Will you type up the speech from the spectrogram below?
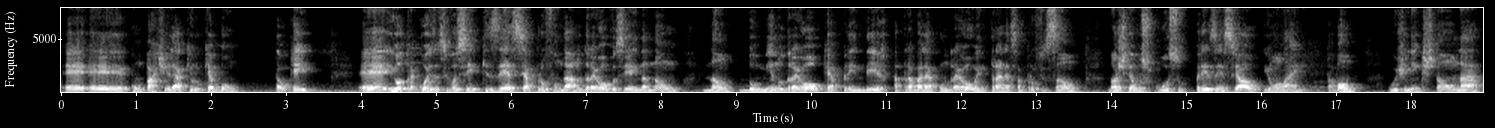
é, é, compartilhar aquilo que é bom, tá ok? É, e outra coisa, se você quiser se aprofundar no drywall, você ainda não, não domina o drywall, quer aprender a trabalhar com drywall, entrar nessa profissão, nós temos curso presencial e online, tá bom? Os links estão na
